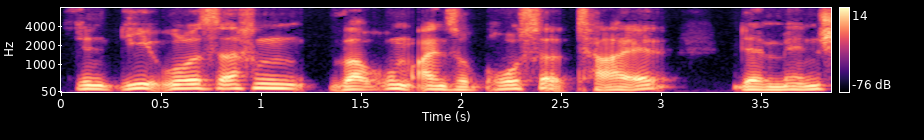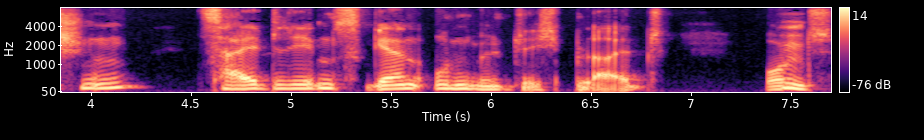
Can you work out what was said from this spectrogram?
sind die Ursachen, warum ein so großer Teil der Menschen zeitlebens gern unmündig bleibt und hm.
